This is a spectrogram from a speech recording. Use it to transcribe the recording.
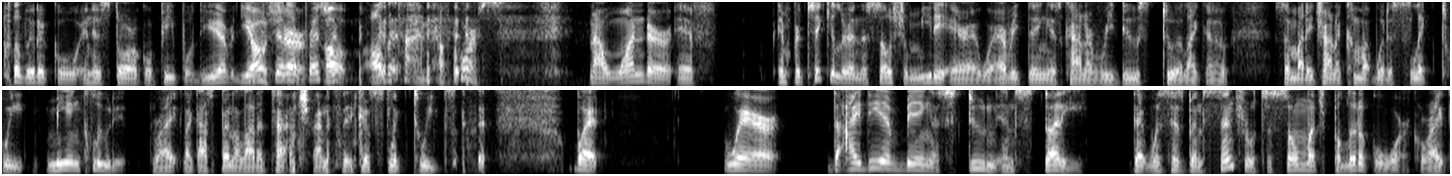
political and historical people. Do you ever do you ever oh, feel sure. that pressure? Oh, all the time, of course. and I wonder if in particular in the social media area where everything is kind of reduced to like a somebody trying to come up with a slick tweet, me included, right? Like I spend a lot of time trying to think of slick tweets. but where the idea of being a student and study that was has been central to so much political work, right?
